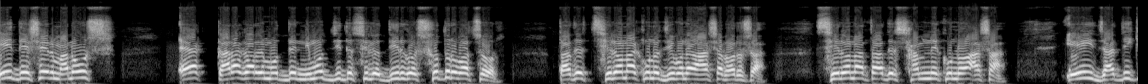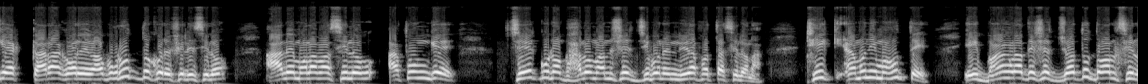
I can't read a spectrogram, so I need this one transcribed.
এই দেশের মানুষ এক কারাগারের মধ্যে নিমজ্জিত ছিল দীর্ঘ সতেরো বছর। তাদের ছিল না কোনো জীবনের আশা, ভরসা। ছিল না তাদের সামনে কোনো আশা। এই জাতিকে এক কারাগারে অবরুদ্ধ করে ফেলেছিল। আলে মলামা ছিল আতঙ্কে যে কোনো ভালো মানুষের জীবনের নিরাপত্তা ছিল না। ঠিক এমনই মুহূর্তে এই বাংলাদেশের যত দল ছিল,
